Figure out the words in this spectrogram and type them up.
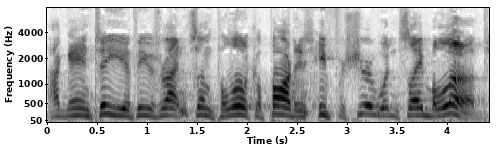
I guarantee you, if he was writing some political parties, he for sure wouldn't say beloved.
